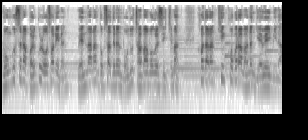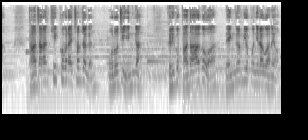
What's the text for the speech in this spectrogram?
몽구스나 벌꿀 오서리는 웬만한 독사들은 모두 잡아먹을 수 있지만 커다란 킹코브라만은 예외입니다. 다 자란 킹코브라의 천적은 오로지 인간, 그리고 바다 악어와 맹금류뿐이라고 하네요.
